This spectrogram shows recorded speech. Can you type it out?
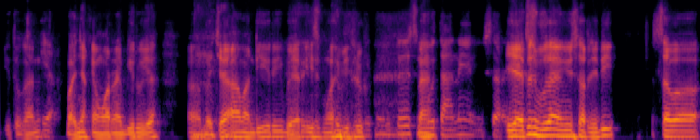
gitu kan. Iya. Banyak yang warna biru ya. Eh, BCA, Mandiri, BRI semuanya biru. Gitu. Itu sebutannya end user. ya? Iya itu sebutan end user. Jadi se-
